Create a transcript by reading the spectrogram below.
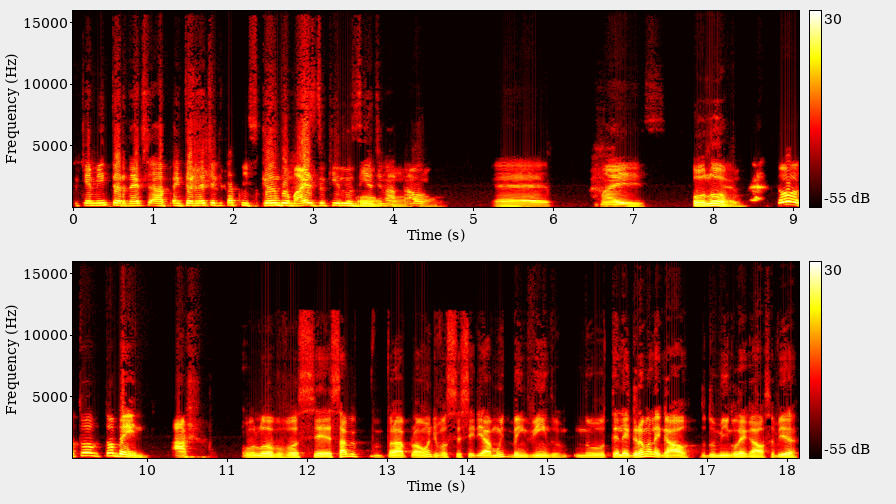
Porque a minha internet, a, a internet aqui tá piscando mais do que luzinha bom, de Natal. Bom, bom. É, mas. Ô, Lobo. É, tô, tô, tô bem, acho. Ô Lobo, você sabe para onde você seria muito bem-vindo? No Telegrama Legal, do Domingo Legal, sabia?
